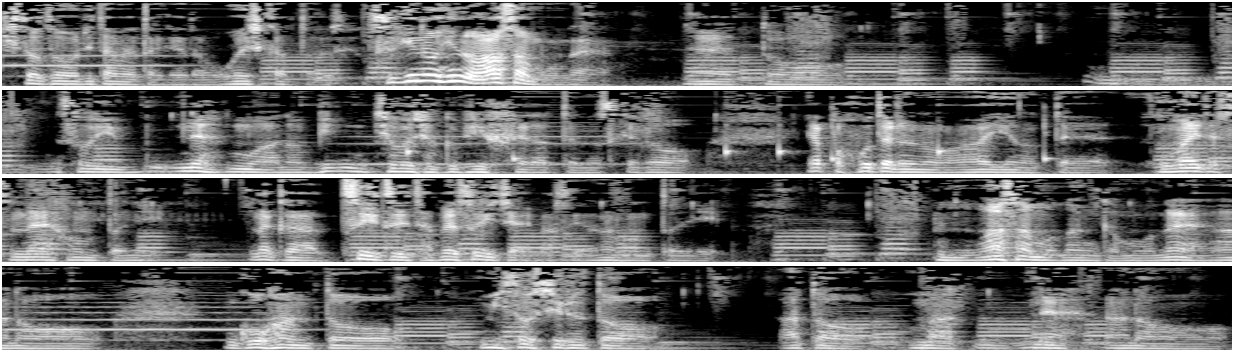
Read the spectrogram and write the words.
一通り食べたけど美味しかったです次の日の朝もね、えー、っと、そういうね、もうあの、朝食ビュッフェだったんですけど、やっぱホテルのああいうのってうまいですね、本当に。なんかついつい食べ過ぎちゃいますよね、本当に。うん、朝もなんかもうね、あの、ご飯と味噌汁と、あと、まあね、あの、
